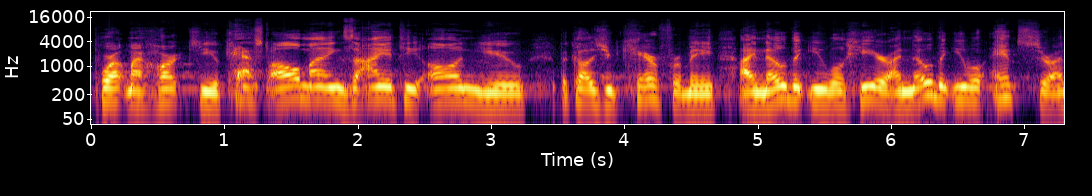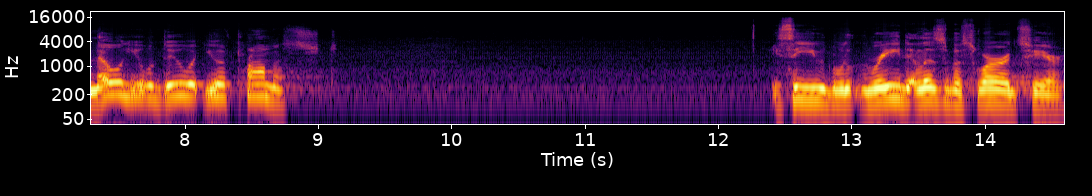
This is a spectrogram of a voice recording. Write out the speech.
pour out my heart to you, cast all my anxiety on you because you care for me, I know that you will hear. I know that you will answer. I know you will do what you have promised. You see, you read Elizabeth's words here,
